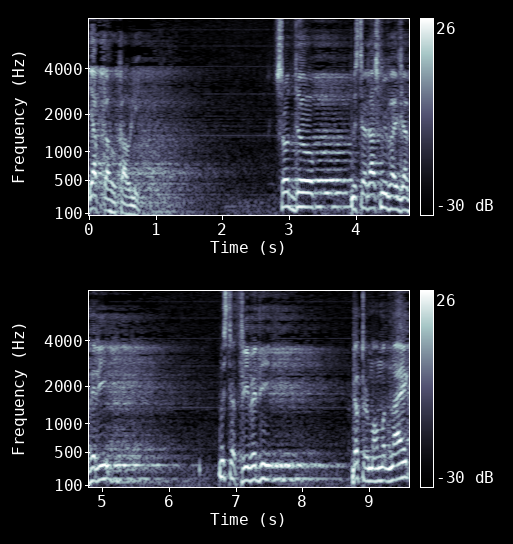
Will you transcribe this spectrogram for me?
ইয়াফকাহু কাওলি শ্রদ্ধেয় mister Rashmi bhai Zaveri, mister Trivedi, doctor Mohammad Naik,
